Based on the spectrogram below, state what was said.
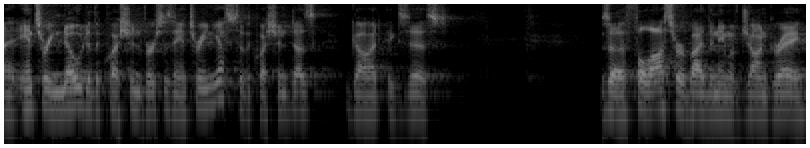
uh, answering no to the question versus answering yes to the question does God exist? There's a philosopher by the name of John Gray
